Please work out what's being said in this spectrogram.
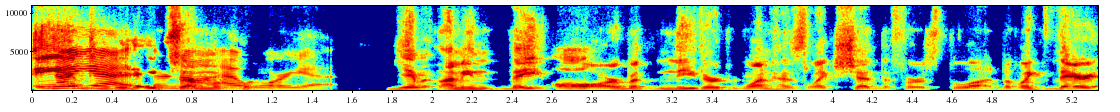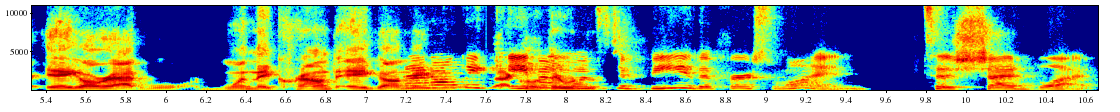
and not yet. They're hates them. not at war yet. Yeah, but I mean they are, but neither one has like shed the first blood. But like they're they are at war. When they crowned Aegon, I they don't think exactly what they Aemond were wants to be the first one to shed blood.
